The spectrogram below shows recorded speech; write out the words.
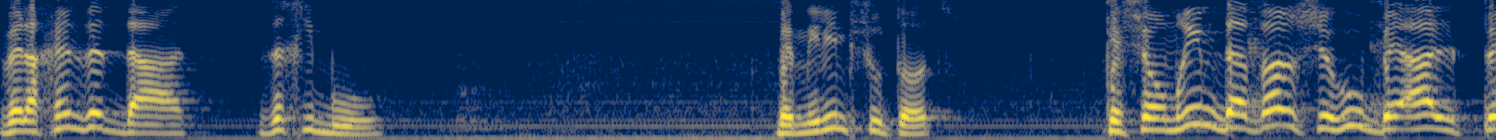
ולכן זה דעת, זה חיבור. במילים פשוטות, כשאומרים דבר שהוא בעל פה,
